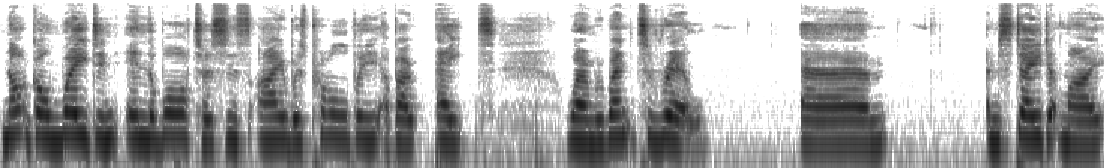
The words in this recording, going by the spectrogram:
not gone wading in the water since I was probably about eight, when we went to Rhyl, um, and stayed at my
